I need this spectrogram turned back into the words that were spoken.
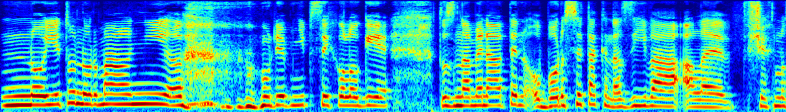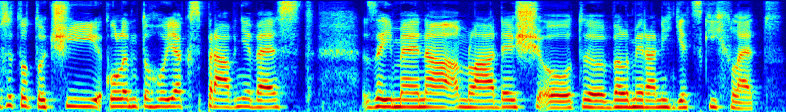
No je to normální eh, hudební psychologie, to znamená, ten obor se tak nazývá, ale všechno se to točí kolem toho, jak správně vést, zejména mládež od velmi raných dětských let.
